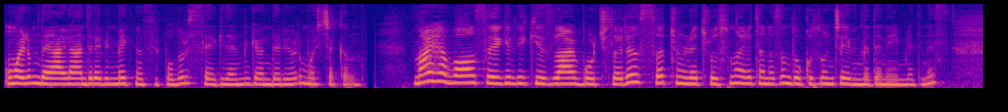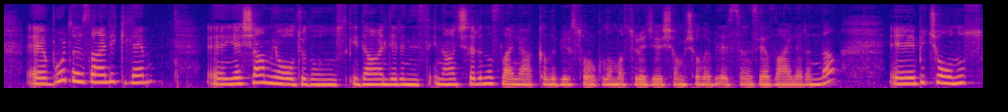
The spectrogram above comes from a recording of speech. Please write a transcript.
Umarım değerlendirebilmek nasip olur. Sevgilerimi gönderiyorum. Hoşçakalın. Merhaba sevgili ikizler burçları. Satürn retrosunu haritanızın 9. evinde deneyimlediniz. Ee, burada özellikle e, yaşam yolculuğunuz, idealleriniz, inançlarınızla alakalı bir sorgulama süreci yaşamış olabilirsiniz yaz aylarında. Ee, birçoğunuz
